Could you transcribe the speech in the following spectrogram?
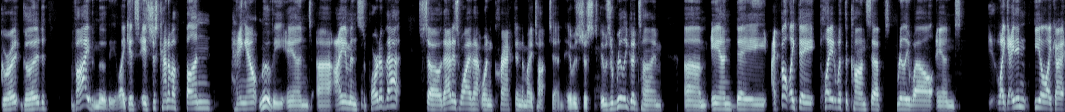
good good vibe movie. Like it's it's just kind of a fun hangout movie and uh i am in support of that. So that is why that one cracked into my top 10 it was just it was a really good time um and they i felt like they played with the concept really well and like i didn't feel like i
